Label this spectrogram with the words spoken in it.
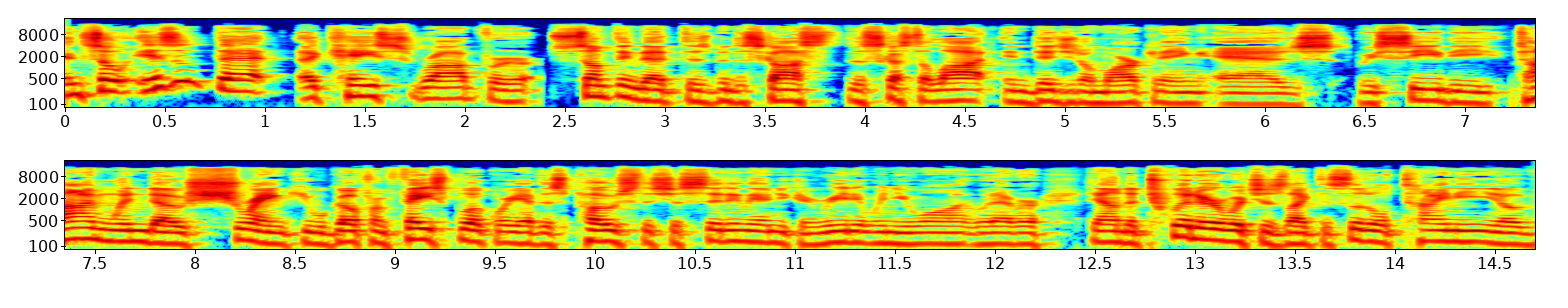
And so, isn't that a case, Rob, for something that has been discussed discussed a lot in digital marketing as we see the time window shrink? You will go from Facebook, where you have this post that's just sitting there and you can read it when you want, whatever, down to Twitter, which is like this little tiny, you know,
